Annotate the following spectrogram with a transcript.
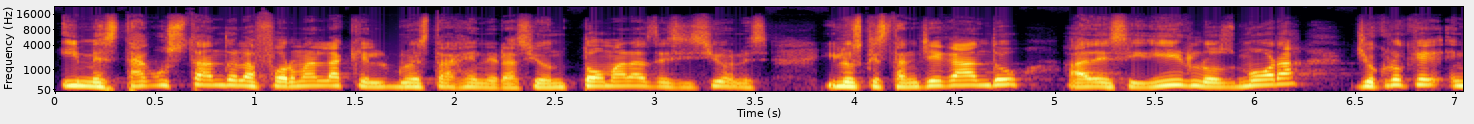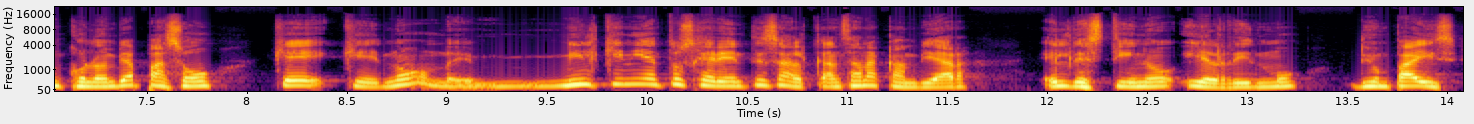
Y me está gustando la forma en la que nuestra generación toma las decisiones. Y los que están llegando a decidir, los Mora, yo creo que en Colombia pasó que, que no, de 1.500 gerentes alcanzan a cambiar el destino y el ritmo de un país.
